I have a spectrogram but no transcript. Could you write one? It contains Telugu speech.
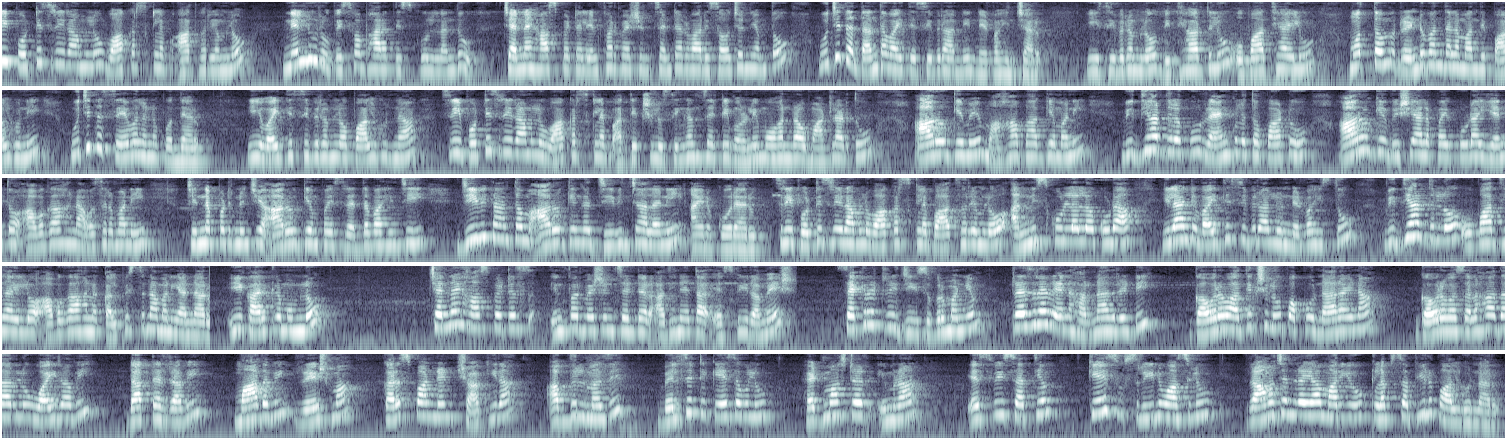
శ్రీ పొట్టి శ్రీరాములు వాకర్స్ క్లబ్ ఆధ్వర్యంలో నెల్లూరు విశ్వభారతి స్కూల్ నందు చెన్నై హాస్పిటల్ ఇన్ఫర్మేషన్ సెంటర్ వారి సౌజన్యంతో ఉచిత దంత వైద్య శిబిరాన్ని నిర్వహించారు. ఈ శిబిరంలో విద్యార్థులు ఉపాధ్యాయులు మొత్తం రెండు వందల మంది పాల్గొని ఉచిత సేవలను పొందారు. ఈ వైద్య శిబిరంలో పాల్గొన్న శ్రీ పొట్టి శ్రీరాములు వాకర్స్ క్లబ్ అధ్యక్షులు సింగంశెట్టి మురళీమోహన్ రావు మాట్లాడుతూ ఆరోగ్యమే మహాభాగ్యమని విద్యార్థులకు ర్యాంకులతో పాటు ఆరోగ్య విషయాలపై కూడా ఎంతో అవగాహన అవసరమని చిన్నప్పటి నుంచి ఆరోగ్యంపై శ్రద్ధ వహించి జీవితాంతం ఆరోగ్యంగా జీవించాలని ఆయన కోరారు. శ్రీ పొట్టి శ్రీరాములు వాకర్స్ క్లబ్ ఆధ్వర్యంలో అన్ని స్కూళ్ళలో కూడా ఇలాంటి వైద్య శిబిరాలు నిర్వహిస్తూ విద్యార్థుల్లో ఉపాధ్యాయుల్లో అవగాహన కల్పిస్తున్నామని అన్నారు. ఈ కార్యక్రమంలో చెన్నై హాస్పిటల్స్ ఇన్ఫర్మేషన్ సెంటర్ అధినేత SV Ramesh secretary G Subrahmanyam treasurer N Harnath Reddy గౌరవ అధ్యక్షులు పప్పు నారాయణ గౌరవ సలహాదారులు Y Ravi doctor Ravi Madhavi Reshma correspondent Shakira Abdul Majeed Belisetti Keshavulu head master Imran SV Satyam case Srinivasulu Ramachandraiah మరియు క్లబ్ సభ్యులు పాల్గొన్నారు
